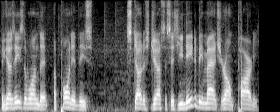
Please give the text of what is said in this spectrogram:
because he's the one that appointed these SCOTUS justices. You need to be mad at your own party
